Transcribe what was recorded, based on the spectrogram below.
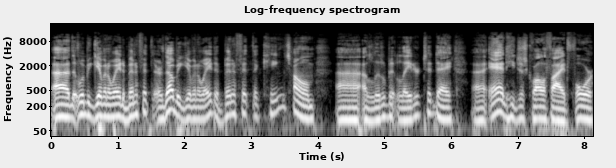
that will be given away to benefit, or they'll be given away to benefit the King's Home uh, a little bit later today. Uh, and he just qualified for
